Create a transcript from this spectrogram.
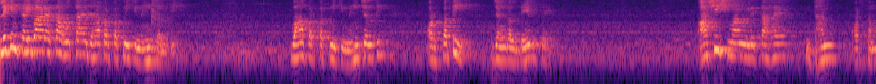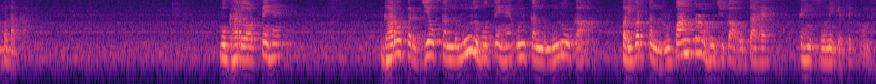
लेकिन कई बार ऐसा होता है जहाँ पर पत्नी की नहीं चलती। वहाँ पर पत्नी की नहीं चलती और पति जंगल देव से आशीष मांग लेता है धन और संपदा का। वो घर लौटते हैं, घरों पर जो कंदमूल होते हैं, उन कंदमूलों का परिवर्तन, रूपांतरण हो चुका होता है कहीं सोने के सिक्कों में।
